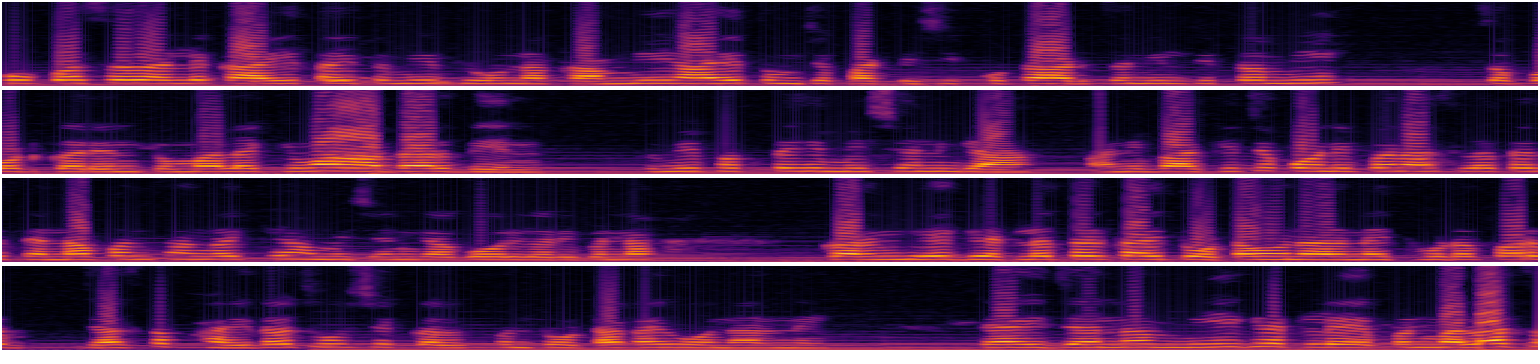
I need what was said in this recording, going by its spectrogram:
खूप असं झाले काही ताई तुम्ही भिवू नका. मी आहे तुमच्या पाठीशी. कुठं अडचण येईल तिथं मी सपोर्ट करेन तुम्हाला किंवा आधार देईन. तुम्ही फक्त हे मिशन घ्या. आणि बाकीचे कोणी पण असलं तर त्यांना पण सांगा की हा मिशन घ्या गोरगरिबांना. कारण हे घेतलं तर काही तोटा होणार नाही. थोडंफार जास्त फायदाच होऊ शकेल पण तोटा काही होणार नाही. त्या हिजानं मी घेतले पण मलाच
